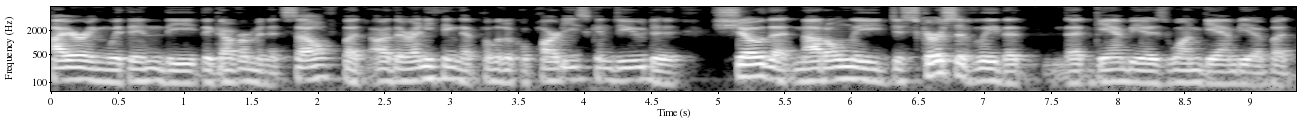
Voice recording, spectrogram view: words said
hiring within the, the government itself, but are there anything that political parties can do to show that not only discursively that, that Gambia is one Gambia, but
